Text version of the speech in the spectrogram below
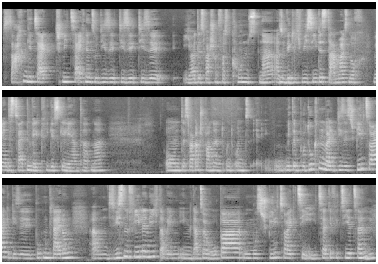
Sachen gezeigt, Schnittzeichnen, so diese, diese, diese, ja, das war schon fast Kunst, ne? Also mhm. wirklich, wie sie das damals noch während des Zweiten Weltkrieges gelernt hat, ne? Und das war ganz spannend. Und, und mit den Produkten, weil dieses Spielzeug, diese Puppenkleidung, ähm, das wissen viele nicht, aber in, in ganz Europa muss Spielzeug CE zertifiziert sein. Mhm.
